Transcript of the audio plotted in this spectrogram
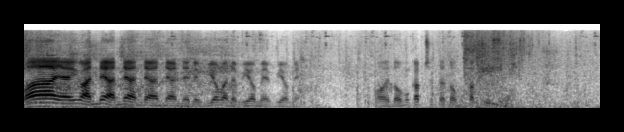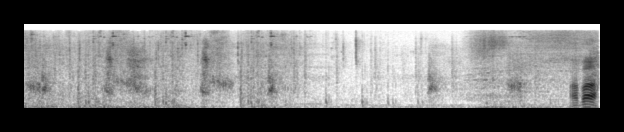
와, 야 이거 안돼 안돼 안돼 안돼 안돼 위험하다 위험해 위험해. 어 너무 깝쳤다 너무 깝쳤어. 와봐.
